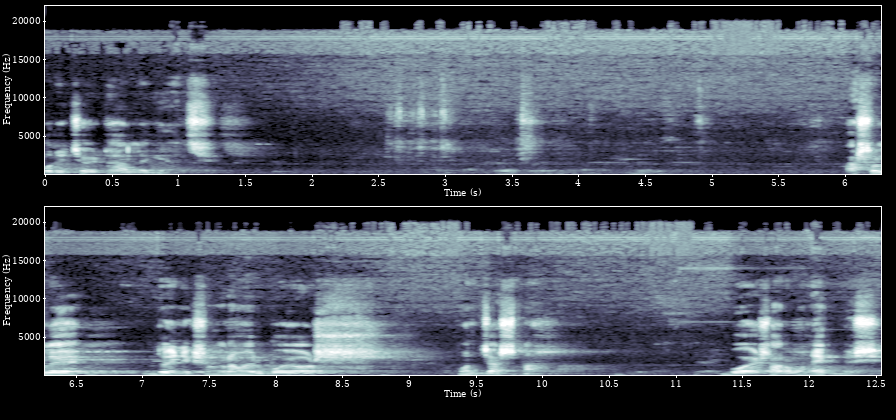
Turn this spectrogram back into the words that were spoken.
পরিচয়টা লেগে আছে। আসলে দৈনিক সংগ্রামের বয়স পঞ্চাশ না, বয়স আরও অনেক বেশি।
